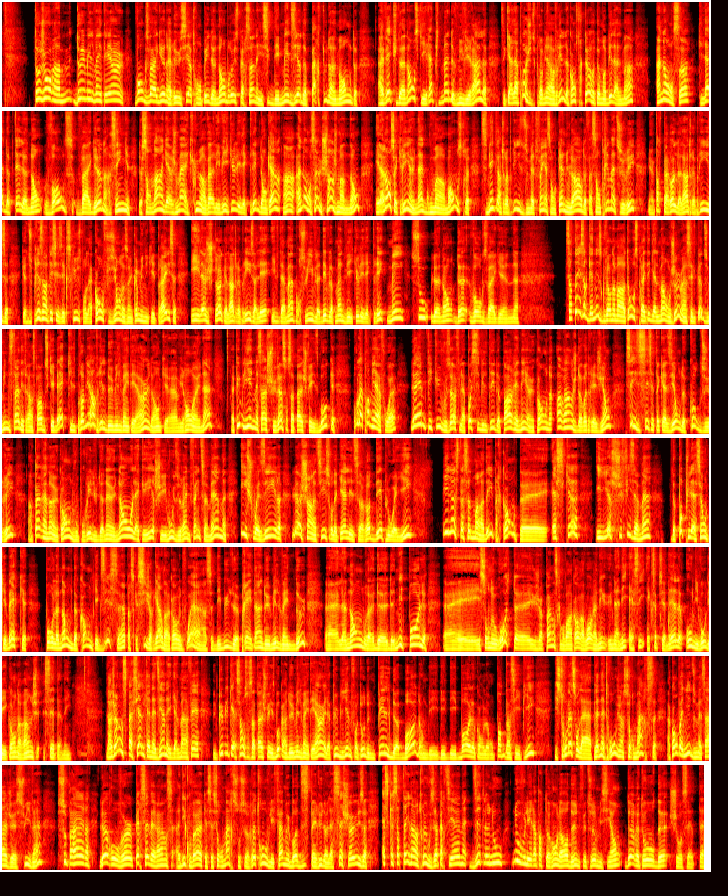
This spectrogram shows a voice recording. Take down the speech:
Toujours en 2021, Volkswagen a réussi à tromper de nombreuses personnes ainsi que des médias de partout dans le monde avec une annonce qui est rapidement devenue virale, c'est qu'à l'approche du 1er avril, le constructeur automobile allemand annonça qu'il adoptait le nom Volkswagen en signe de son engagement accru envers les véhicules électriques, donc en, annonçant un changement de nom, et l'annonce a créé un engouement monstre, si bien que l'entreprise dut mettre fin à son canular de façon prématurée, et un porte-parole de l'entreprise qui a dû présenter ses excuses pour la confusion dans un communiqué de presse, et il ajouta que l'entreprise allait évidemment poursuivre le développement de véhicules électriques, mais sous le nom de Volkswagen. Certains organismes gouvernementaux se prêtent également au jeu. Hein. C'est le cas du ministère des Transports du Québec qui, le 1er avril 2021, donc euh, environ un an, a publié le message suivant sur sa page Facebook. Pour la première fois, le MTQ vous offre la possibilité de parrainer un cône orange de votre région. Saisissez cette occasion de courte durée. En parrainant un cône, vous pourrez lui donner un nom, l'accueillir chez vous durant une fin de semaine et choisir le chantier sur lequel il sera déployé. Et là, c'est à se demander, par contre, euh, est-ce que il y a suffisamment de population au Québec pour le nombre de comptes qui existent, hein, parce que si je regarde encore une fois en ce début de printemps 2022, euh, le nombre de, nids de poules euh, sur nos routes, euh, je pense qu'on va encore avoir une année assez exceptionnelle au niveau des comptes orange cette année. L'Agence spatiale canadienne a également fait une publication sur sa page Facebook en 2021. Elle a publié une photo d'une pile de bas, donc des, des, bas qu'on porte dans ses pieds, qui se trouvait sur la planète rouge, hein, sur Mars, accompagné du message suivant. Super, le rover Perseverance a découvert que c'est sur Mars où se retrouvent les fameux bas disparus dans la sécheuse. Est-ce que certains d'entre eux vous appartiennent? Dites-le nous, nous vous les rapporterons lors d'une future mission de retour de chaussettes.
